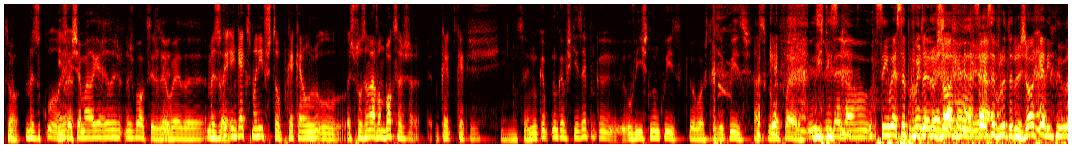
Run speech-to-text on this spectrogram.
Só. Mas, o, E foi chamada a guerra dos, dos boxers. É da- mas o que- em que é que se manifestou? Porque é que era o, o- as pessoas andavam de boxers? O que é, o que é que. Não sei, nunca, nunca pesquisei porque eu vi isto num quiz, que eu gosto de fazer quizzes à segunda-feira. Saiu essa pergunta no Déjà Joker, saiu yeah. essa pergunta no Joker e tu.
